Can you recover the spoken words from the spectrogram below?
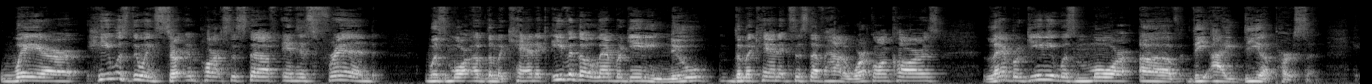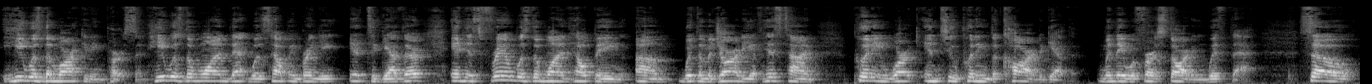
where he was doing certain parts of stuff and his friend was more of the mechanic. Even though Lamborghini knew the mechanics and stuff how to work on cars, Lamborghini was more of the idea person. He was the marketing person. He was the one that was helping bring it together, and his friend was the one helping um, with the majority of his time putting work into putting the car together when they were first starting with that. So,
